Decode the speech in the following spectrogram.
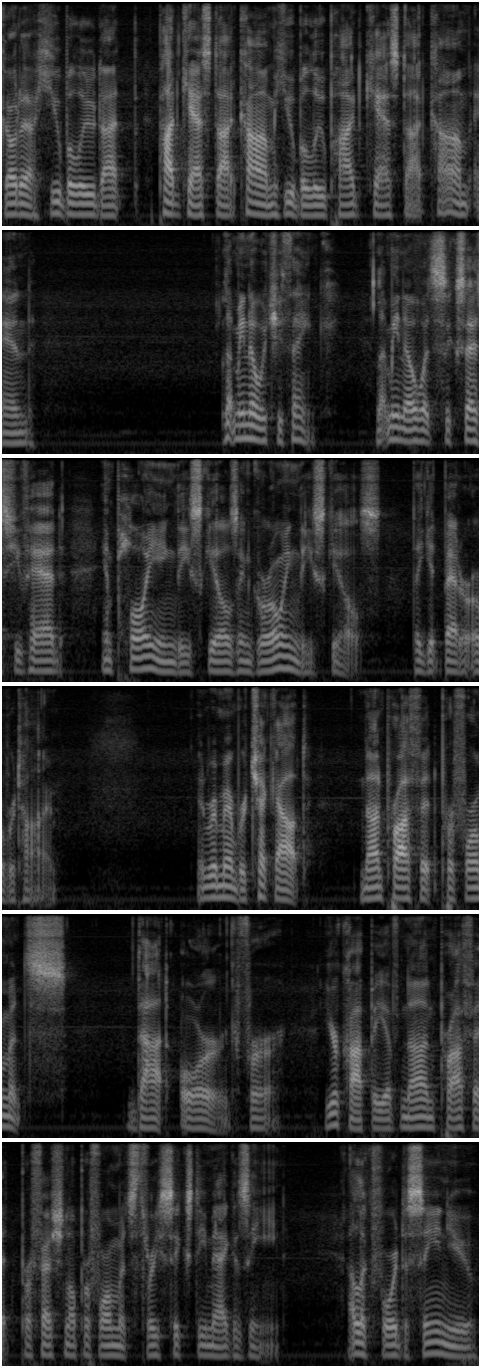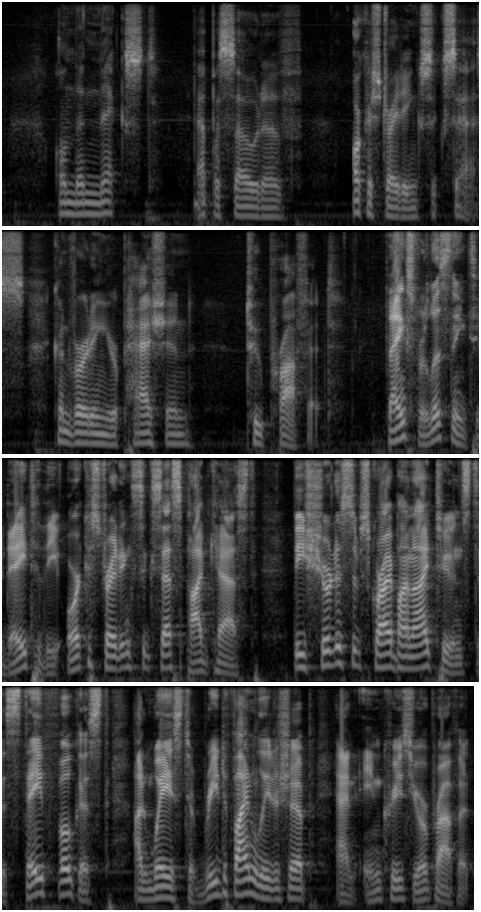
Go to hughballou.podcast.com, hughballoupodcast.com, and let me know what you think. Let me know what success you've had employing these skills and growing these skills. They get better over time. And remember, check out nonprofitperformance.org for your copy of Nonprofit Professional Performance 360 magazine. I look forward to seeing you on the next episode of Orchestrating Success, converting your passion to profit. Thanks for listening today to the Orchestrating Success podcast. Be sure to subscribe on iTunes to stay focused on ways to redefine leadership and increase your profit.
